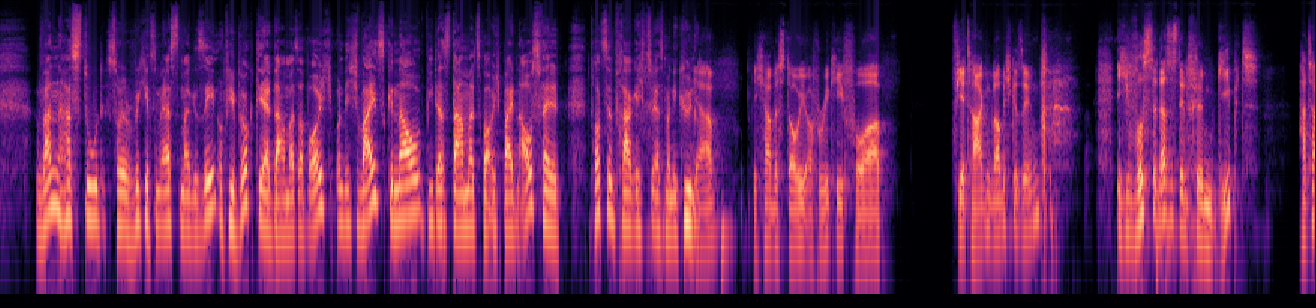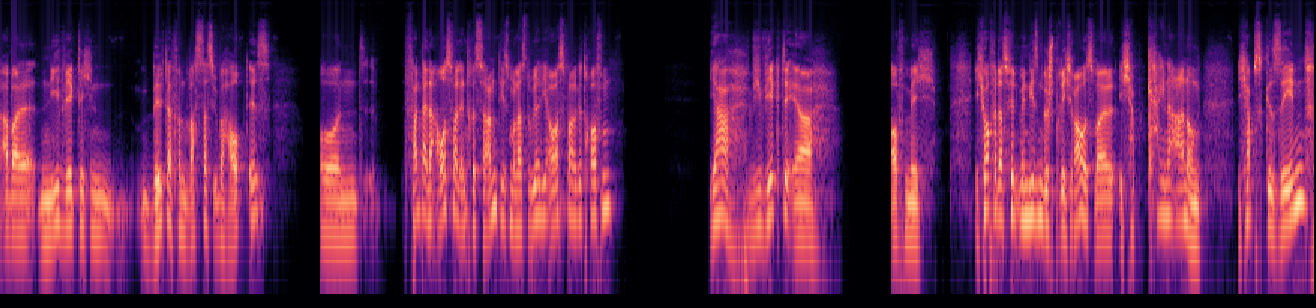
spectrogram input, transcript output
wann hast du of Ricky zum ersten Mal gesehen und wie wirkte er damals auf euch? Und ich weiß genau, wie das damals bei euch beiden ausfällt. Trotzdem frage ich zuerst mal den Kühne. Ja, ich habe Story of Ricky vor vier Tagen, glaube ich, gesehen. Ich wusste, dass es den Film gibt, hatte aber nie wirklich ein Bild davon, was das überhaupt ist. Und fand deine Auswahl interessant. Diesmal hast du ja die Auswahl getroffen. Ja, wie wirkte er auf mich? Ich hoffe, das finden wir in diesem Gespräch raus, weil ich habe keine Ahnung. Ich habe es gesehen.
